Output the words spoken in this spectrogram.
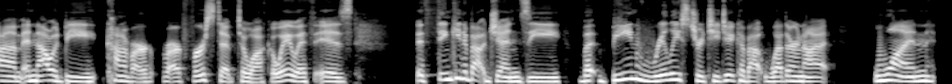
um, and that would be kind of our our first step to walk away with is thinking about Gen Z, but being really strategic about whether or not one,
